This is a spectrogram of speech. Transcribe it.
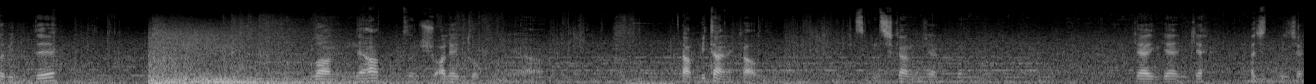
Da bitti. Ulan ne attın şu alev topunu. Tamam bir tane kaldı. Sıkıntı çıkarmayacak bu. Gel gel gel. Acıtmayacak.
